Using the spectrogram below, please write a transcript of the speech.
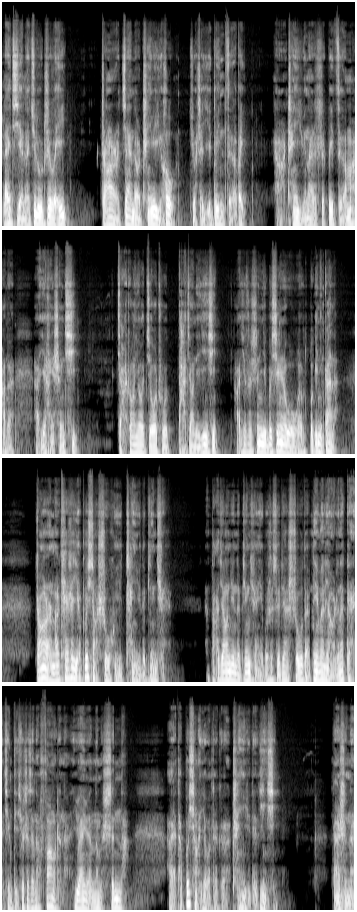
来解了巨鹿之围，张耳见到陈馀以后，就是一顿责备。啊，陈馀呢是被责骂的，啊也很生气，假装要交出大将的印信，啊意思是你不信任我，我不跟你干了。张耳呢开始也不想收回陈馀的兵权，大将军的兵权也不是随便收的。另外两个人的感情的确是在那放着呢，渊源那么深呐，哎，他不想要这个陈馀的印信。但是呢，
